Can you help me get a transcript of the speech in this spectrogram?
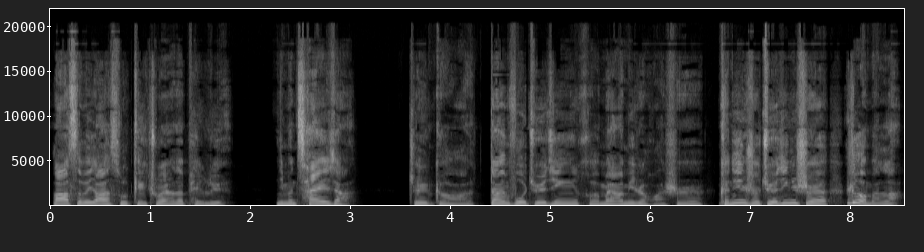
拉斯维加斯给出来的赔率，你们猜一下，这个丹佛掘金和迈阿密热火是肯定是掘金是热门了，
